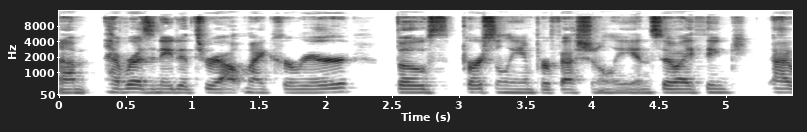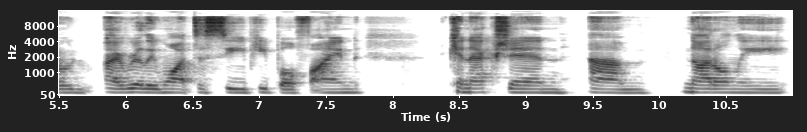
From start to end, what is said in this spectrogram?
um, have resonated throughout my career, both personally and professionally. And so I think I would, I really want to see people find connection, um, not only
